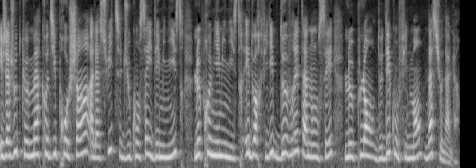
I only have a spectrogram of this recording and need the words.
Et j'ajoute que mercredi prochain, à la suite du Conseil des ministres, le Premier ministre Édouard Philippe devrait annoncer le plan de déconfinement national.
